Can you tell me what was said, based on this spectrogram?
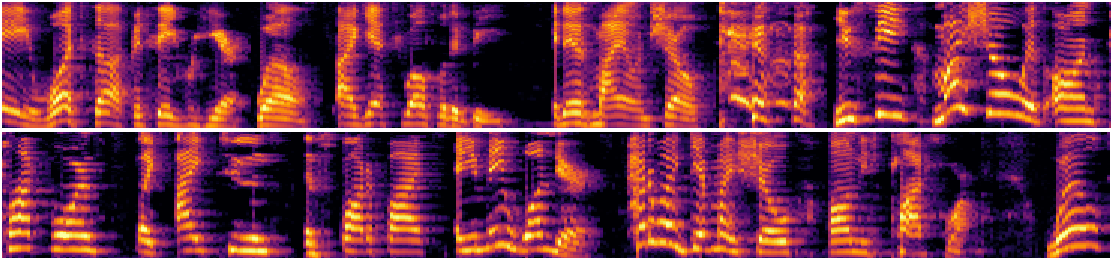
Hey, what's up? It's Avery here. Well, I guess who else would it be? It is my own show. you see, my show is on platforms like iTunes and Spotify, and you may wonder, how do I get my show on these platforms? Well,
